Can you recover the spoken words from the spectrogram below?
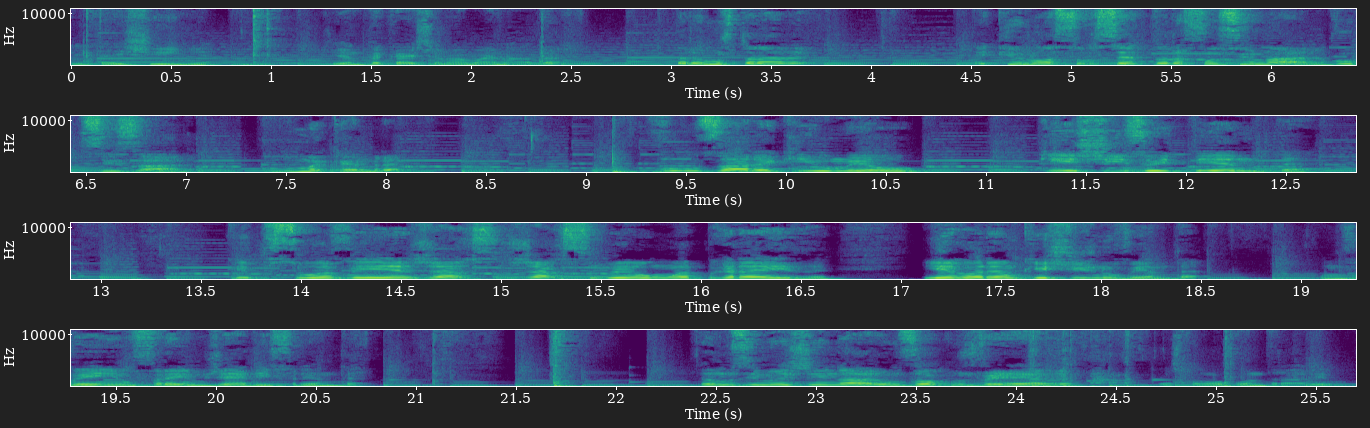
e caixinha, dentro da caixa não há mais nada. Para mostrar aqui o nosso receptor a funcionar, vou precisar de uma câmera, vou usar aqui o meu QX80, que por sua vez já, já recebeu um upgrade e agora é um QX90. Como veem o frame já é diferente. Vamos imaginar uns óculos VR, eles estão ao contrário,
